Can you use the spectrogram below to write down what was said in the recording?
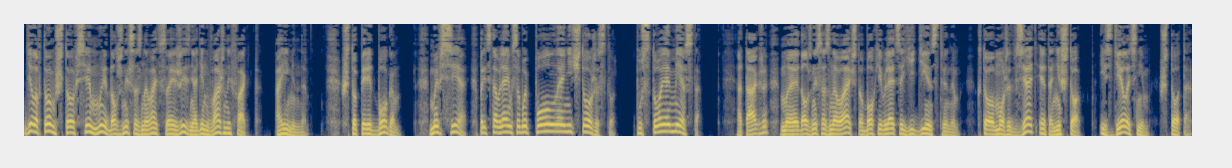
Дело в том, что все мы должны сознавать в своей жизни один важный факт, а именно, что перед Богом мы все представляем собой полное ничтожество, пустое место, а также мы должны сознавать, что Бог является единственным, кто может взять это ничто и сделать с ним что-то.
